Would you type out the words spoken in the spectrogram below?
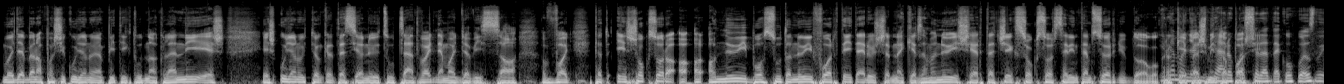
vagy ebben a pasik ugyanolyan pitik tudnak lenni, és, és ugyanúgy tönkreteszi a nő cuccát, vagy nem adja vissza, vagy, tehát én sokszor a, a, a női bosszút, a női fortét erősebbnek érzem. A női sértettség sokszor szerintem szörnyűbb dolgokra Nem képes, mint a pasi. szeretek okozni.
